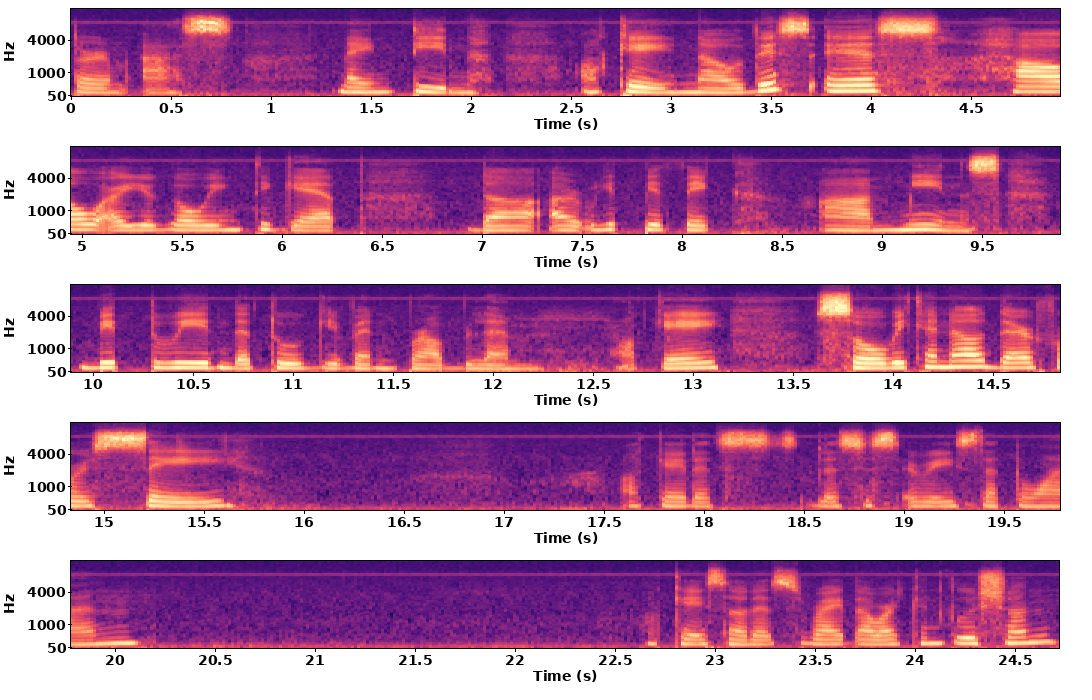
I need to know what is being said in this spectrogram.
term as 19 okay now this is how are you going to get the arithmetic uh, means between the two given problem okay? So we can now therefore say okay let's let's just erase that one. Okay so let's write our conclusion.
